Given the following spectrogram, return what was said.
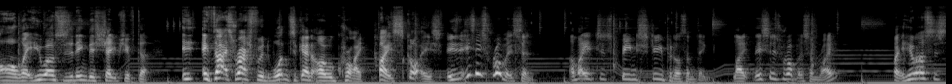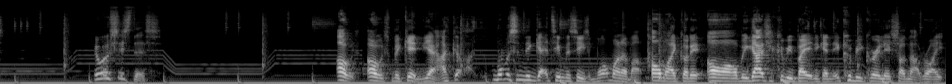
Oh, wait, who else is an English shapeshifter? If that's Rashford, once again, I will cry. Right, Scottish. Is, is this Robertson? Am I just being stupid or something? Like, this is Robertson, right? Wait, who else is... Who else is this? Oh, oh, it's McGinn. Yeah, I got, Robertson didn't get a team of the season. What am I about? Oh my god, it. Oh, we actually could be baited again. It could be Grealish on that right.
